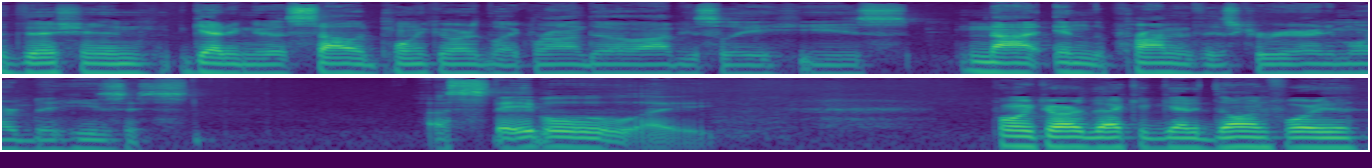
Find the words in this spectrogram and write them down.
addition. Getting a solid point guard like Rondo. Obviously, he's not in the prime of his career anymore, but he's a, a stable like point guard that could get it done for you.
